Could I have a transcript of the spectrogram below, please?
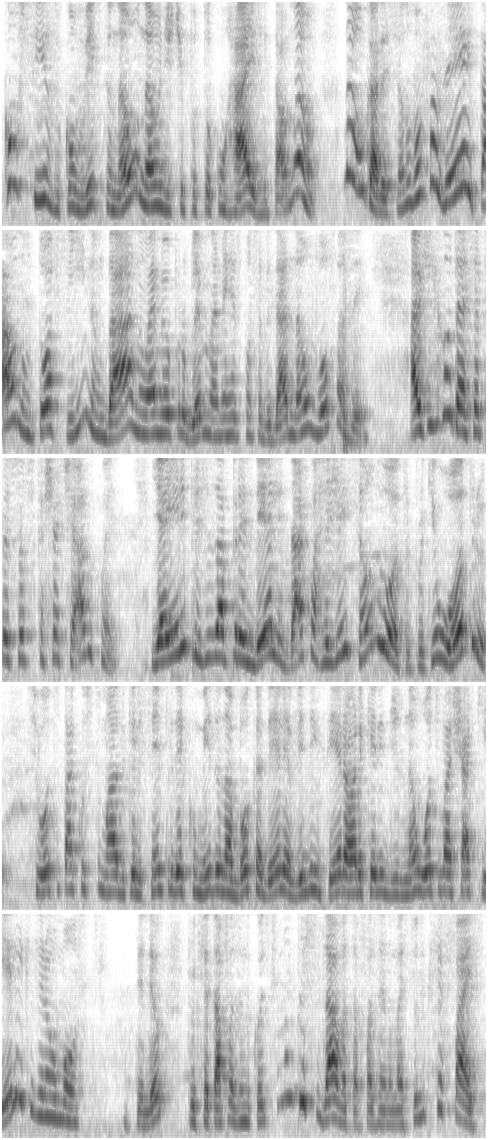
conciso, convicto, não, não de tipo tô com raiva e tal, não. Não, cara, isso eu não vou fazer e tal, não tô afim, não dá, não é meu problema, não é minha responsabilidade, não vou fazer. Aí o que, que acontece? A pessoa fica chateada com ele. E aí ele precisa aprender a lidar com a rejeição do outro, porque o outro, se o outro está acostumado que ele sempre dê comida na boca dele a vida inteira, a hora que ele diz não, o outro vai achar que ele é que virou um monstro entendeu? Porque você está fazendo coisas que você não precisava estar tá fazendo, mas tudo que você faz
